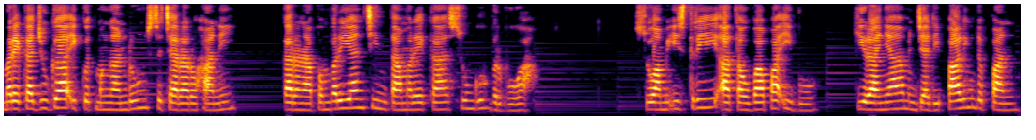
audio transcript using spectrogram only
Mereka juga ikut mengandung secara rohani karena pemberian cinta mereka sungguh berbuah. Suami istri atau bapak ibu kiranya menjadi paling depan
